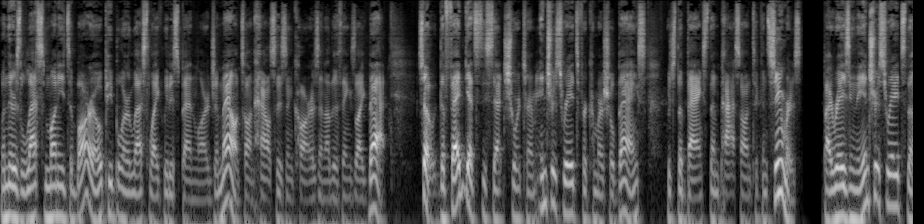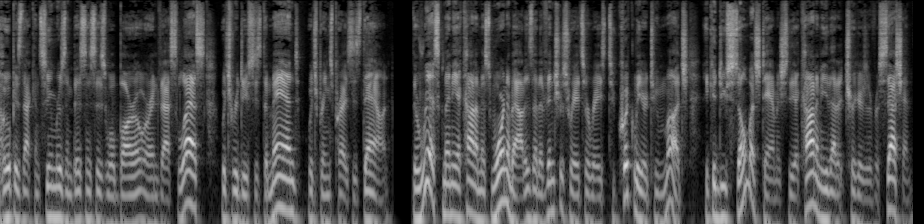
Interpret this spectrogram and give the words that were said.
When there's less money to borrow, people are less likely to spend large amounts on houses and cars and other things like that. So the Fed gets to set short term interest rates for commercial banks, which the banks then pass on to consumers. By raising the interest rates, the hope is that consumers and businesses will borrow or invest less, which reduces demand, which brings prices down. The risk many economists warn about is that if interest rates are raised too quickly or too much, it could do so much damage to the economy that it triggers a recession.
